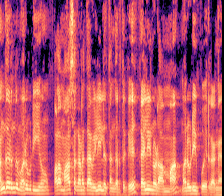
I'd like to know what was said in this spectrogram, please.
அங்கேருந்து மறுபடியும் பல மாத கணக்காக வெளியில் தங்கறதுக்கு கைலினோட அம்மா மறுபடியும் போயிடுறாங்க.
